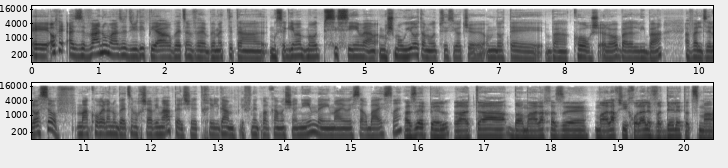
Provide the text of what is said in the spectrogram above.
אה, אוקיי, אז הבנו מה זה GDPR בעצם, ובאמת את המושגים המאוד בסיסיים והמשמעויות המאוד בסיסיות שעומדות אה, בקור שלו, בליבה, אבל זה לא הסוף. מה קורה לנו בעצם עכשיו עם אפל, שהתחיל גם לפני כבר כמה שנים, אה, עם iOS 14? אז אפל ראתה במהלך הזה מהלך שיכולה לבדל את עצמה.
